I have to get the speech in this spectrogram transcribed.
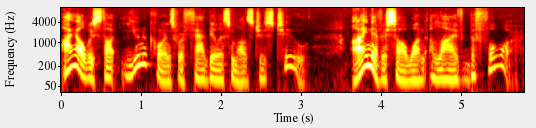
I always thought unicorns were fabulous monsters too. I never saw one alive before.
